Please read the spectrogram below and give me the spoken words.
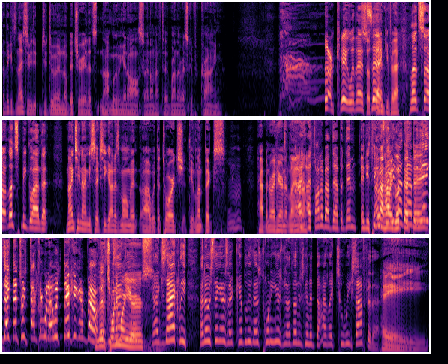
I think it's nice you to do an obituary that's not moving at all, so I don't have to run the risk of crying. okay with that so said thank you for that. Let's uh, let's be glad that 1996 he got his moment uh, with the torch at the Olympics. Happened right here in Atlanta. I, I thought about that but then and you think about how he looked about that, day. yeah, exactly, that's exactly what I was thinking about. Lived That's 20 more exactly it. years. Yeah, exactly. And I was thinking, I was like, I can't believe that was 20 years, but I thought he was going to die like two weeks after that. Hey,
